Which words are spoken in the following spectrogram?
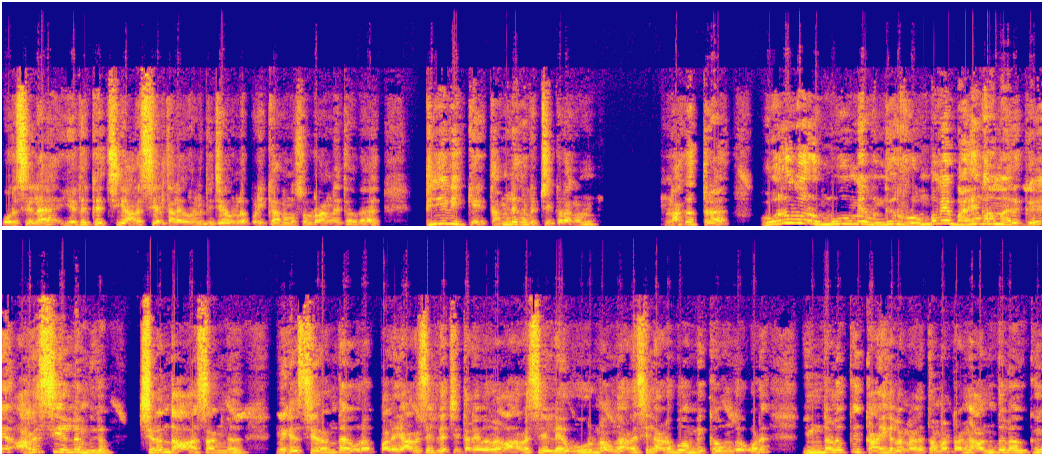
ஒரு சில எதிர்க்கட்சி அரசியல் தலைவர்கள் விஜய் அவர்களை பிடிக்காதவங்க சொல்றாங்களே தவிர டிவிக்கு தமிழக வெற்றி கழகம் நகர்த்துற ஒரு ஒரு மூவுமே வந்து ரொம்பவே பயங்கரமா இருக்கு. அரசியல்ல மிக சிறந்த ஆசான்கள் மிக சிறந்த ஒரு பழைய அரசியல் கட்சி தலைவர்கள் அரசியல்ல ஊர்னவங்க அரசியல் அனுபவம் மிக்கவங்க கூட இந்த அளவுக்கு காய்களை நகர்த்த மாட்டாங்க. அந்த அளவுக்கு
